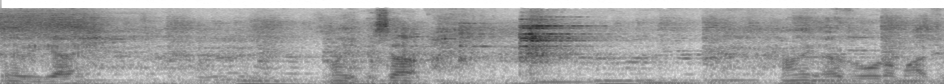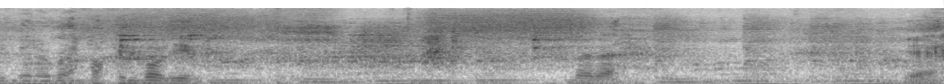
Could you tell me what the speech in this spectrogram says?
There we go. Weight is up. I think overall I might have been a wrap up in volume. But uh, yeah,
